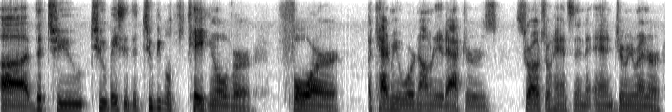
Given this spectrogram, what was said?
uh, the two two basically the two people taking over for Academy Award nominated actors Scarlett Johansson and Jeremy Renner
